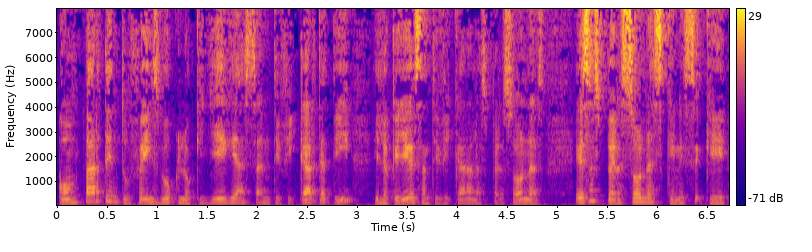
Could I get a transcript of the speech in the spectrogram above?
Comparte en tu Facebook lo que llegue a santificarte a ti y lo que llegue a santificar a las personas. Esas personas que, que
